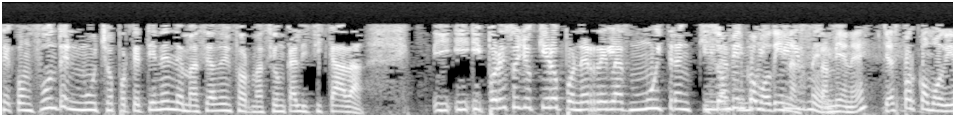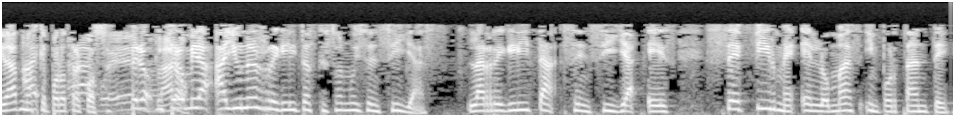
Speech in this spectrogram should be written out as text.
se confunden mucho porque tienen demasiada información calificada. Y, y, y por eso yo quiero poner reglas muy Y tranquilas. son bien muy comodinas firmes. también, ¿eh? Ya es por comodidad más Ay, que por otra ah, cosa. bueno. Pero, Claro. pero mira, hay unas reglitas que son muy sencillas. La reglita sencilla es sé firme en lo más importante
